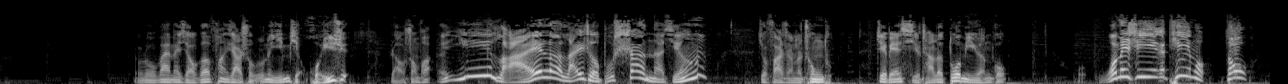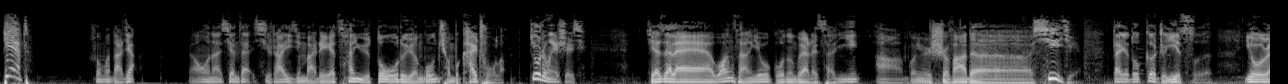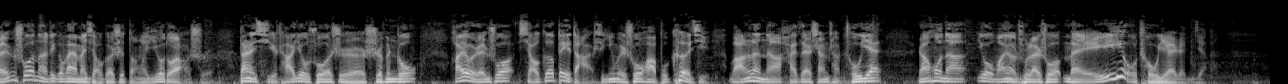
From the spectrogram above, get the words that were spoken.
我说外卖小哥放下手中的饮品回去，然后双方哎咦来了，来者不善呐，行，就发生了冲突。这边喜茶的多名员工。我们是一个 team，走，get，双方打架，然后呢，现在喜茶已经把这些参与斗殴的员工全部开除了，就这么个事情。现在呢，网上有各种各样的声音啊，关于事发的细节，大家都各执一词。有人说呢，这个外卖小哥是等了一个多小时，但是喜茶又说是十分钟。还有人说，小哥被打是因为说话不客气，完了呢还在商场抽烟。然后呢，又有网友出来说没有抽烟，人家。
